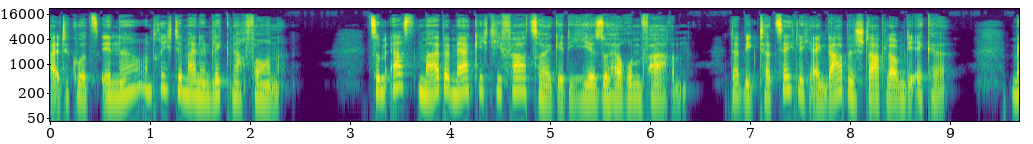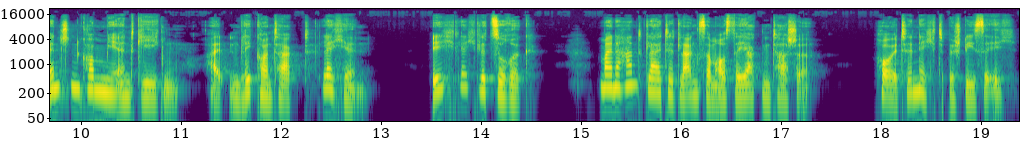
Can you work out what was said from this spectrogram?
halte kurz inne und richte meinen Blick nach vorne. Zum ersten Mal bemerke ich die Fahrzeuge, die hier so herumfahren. Da biegt tatsächlich ein Gabelstapler um die Ecke. Menschen kommen mir entgegen, halten Blickkontakt, lächeln. Ich lächle zurück. Meine Hand gleitet langsam aus der Jackentasche. Heute nicht, beschließe ich.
